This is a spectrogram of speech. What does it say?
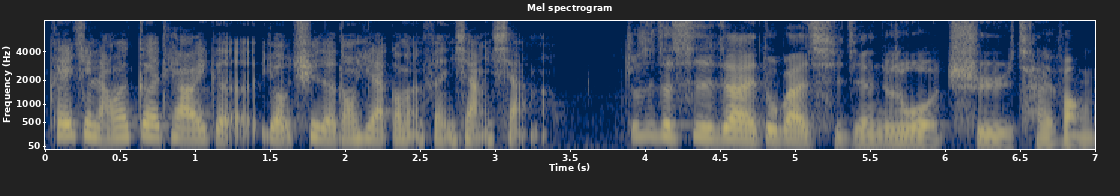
可以请两位各挑一个有趣的东西来跟我们分享一下吗？就是这次在杜拜期间，就是我去采访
